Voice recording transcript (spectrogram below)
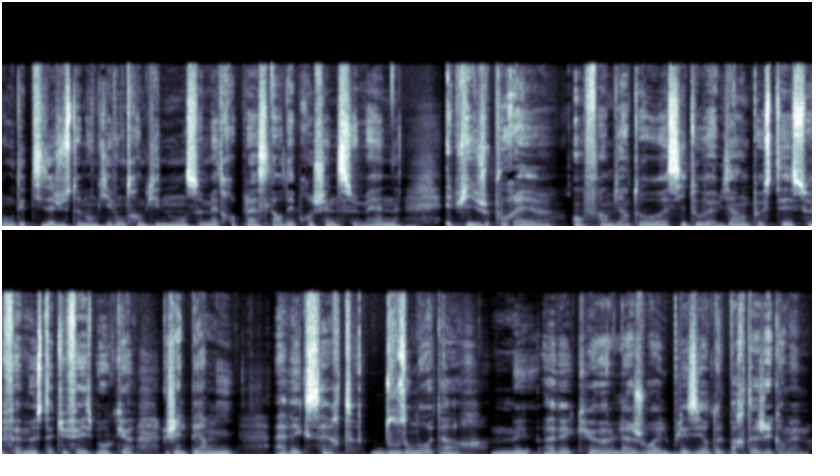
Donc des petits ajustements qui vont tranquillement se mettre en place lors des prochaines semaines, et puis je pourrai enfin bientôt, si tout va bien, poster ce fameux statut Facebook j'ai le permis avec certes 12 ans de retard, mais avec euh, la joie et le plaisir de le partager quand même.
